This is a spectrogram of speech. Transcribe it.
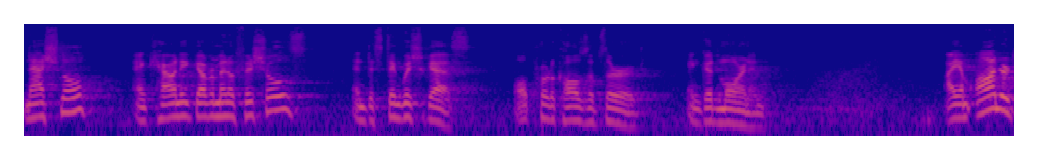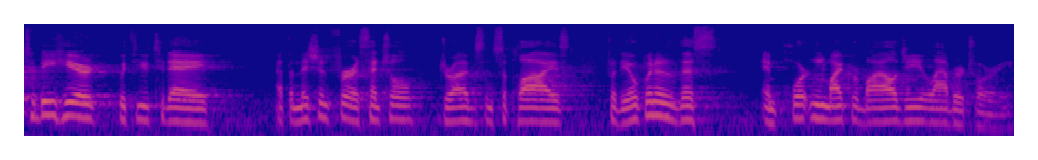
national and county government officials, and distinguished guests, all protocols observed, and good morning. I am honored to be here with you today at the Mission for Essential Drugs and Supplies for the opening of this important microbiology laboratory.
